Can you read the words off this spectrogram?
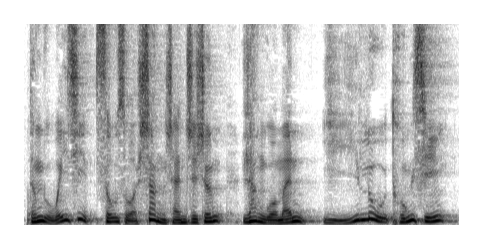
登录微信，搜索“上山之声”，让我们一路同行。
